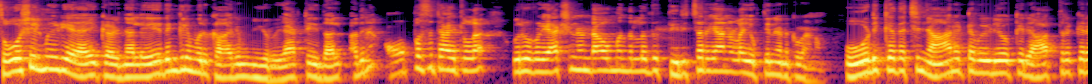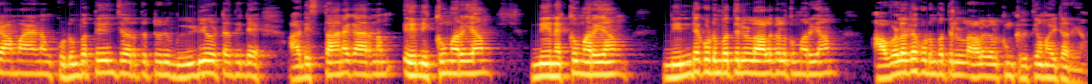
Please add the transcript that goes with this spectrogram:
സോഷ്യൽ മീഡിയ ആയിക്കഴിഞ്ഞാൽ ഏതെങ്കിലും ഒരു കാര്യം നീ റിയാക്ട് ചെയ്താൽ അതിന് ഓപ്പോസിറ്റ് ആയിട്ടുള്ള ഒരു റിയാക്ഷൻ ഉണ്ടാവുമെന്നുള്ളത് തിരിച്ചറിയാനുള്ള യുക്തി എനിക്ക് വേണം. ഓടിക്കതച്ച് ഞാനിട്ട വീഡിയോക്ക് രാത്രിക്ക് രാമായണം കുടുംബത്തെയും ചേർത്തിട്ടൊരു വീഡിയോ ഇട്ടതിന്റെ അടിസ്ഥാന കാരണം എനിക്കും അറിയാം നിനക്കും അറിയാം നിന്റെ കുടുംബത്തിലുള്ള ആളുകൾക്കും അറിയാം അവളുടെ കുടുംബത്തിലുള്ള ആളുകൾക്കും കൃത്യമായിട്ട് അറിയാം.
